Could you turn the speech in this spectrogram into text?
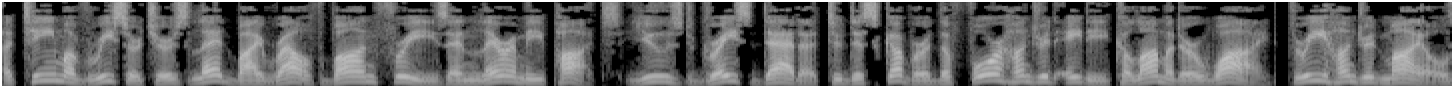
a team of researchers led by Ralph von Frese and Laramie Potts used GRACE data to discover the 480 km wide, 300 miles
